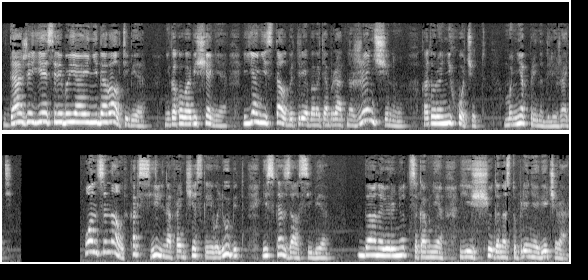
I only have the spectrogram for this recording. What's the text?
«Даже если бы я и не давал тебе никакого обещания, я не стал бы требовать обратно женщину, которая не хочет мне принадлежать». Он знал, как сильно Франческа его любит, и сказал себе, «Да она вернется ко мне еще до наступления вечера».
